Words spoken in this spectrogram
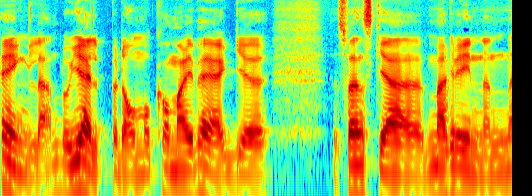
England och hjälper dem att komma iväg eh, svenska marinen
